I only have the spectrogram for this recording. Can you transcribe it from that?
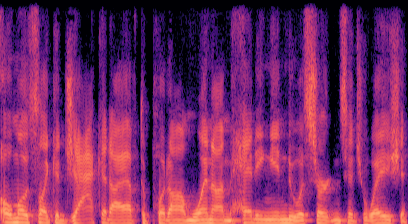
almost like a jacket I have to put on when I'm heading into a certain situation.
